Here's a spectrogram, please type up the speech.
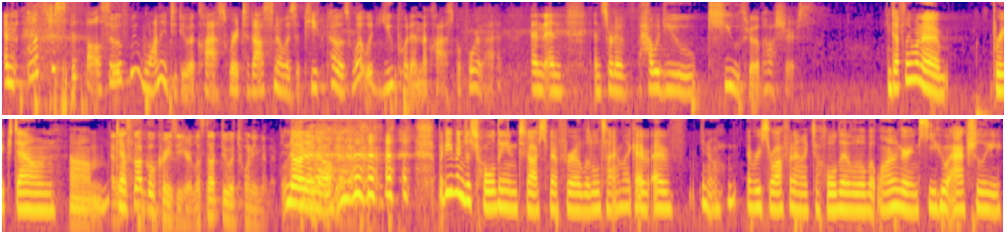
and let's just spitball. So if we wanted to do a class where Tadasana was a peak pose, what would you put in the class before that? And and and sort of how would you cue through the postures? definitely want to break down. Um, And def- let's not go crazy here. Let's not do a 20 minute. no, no, no. but even just holding Tadasana for a little time, like I've, I've, you know, every so often I like to hold it a little bit longer and see who actually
